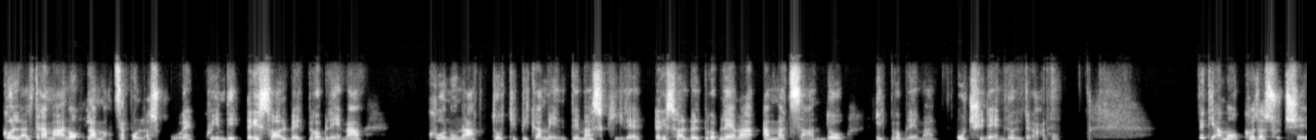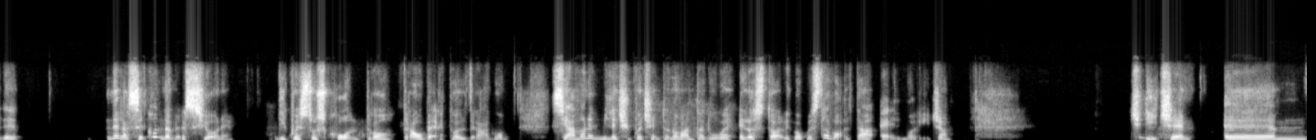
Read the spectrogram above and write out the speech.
Con l'altra mano l'ammazza con la scure, quindi risolve il problema con un atto tipicamente maschile, risolve il problema ammazzando il problema, uccidendo il drago. Vediamo cosa succede nella seconda versione di questo scontro tra Uberto e il drago. Siamo nel 1592 e lo storico questa volta è il Morigia. Ci dice ehm,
